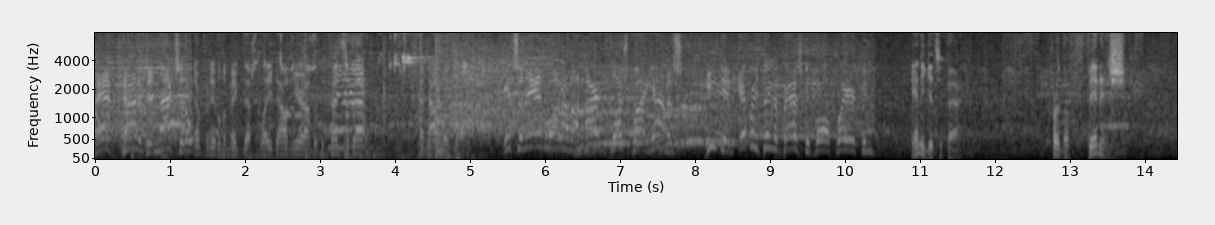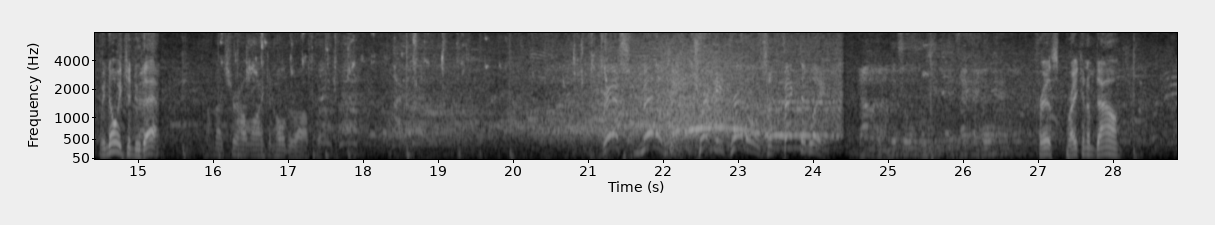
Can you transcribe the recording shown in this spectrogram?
Pat Connaughton knocks it over. Never been able to make that play down here on the defensive end, and now look at it. It's an and one on a hard flush by Giannis. He did everything a basketball player can. And he gets it back for the finish. We know he can do that. I'm not sure how long I can hold her off. But. Khris Middleton, tricky dribbles effectively. Khris breaking him down,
